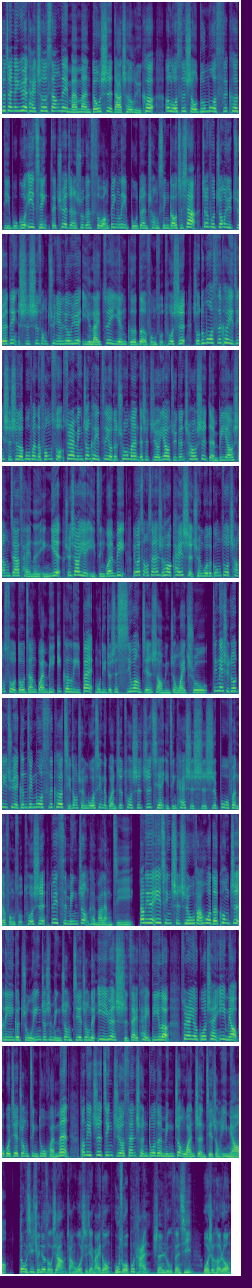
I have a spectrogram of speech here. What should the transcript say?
车站跟月台车厢内满满都是搭车旅客。俄罗斯首都莫斯科敌不过疫情，在确诊数跟死亡病例不断创新高之下，政府终于决定实施从去年六月以来最严格的封锁措施。首都莫斯科已经实施了部分的封锁，虽然民众可以自由的出门，但是只有药局跟超市等必要商家才能营业。学校也已经关闭。另外，从三十号开始，全国的工作场所都将关闭一个礼拜，目的就是希望减少民众外出。境内许多地区也跟进莫斯科启动。全国性的管制措施之前，已经开始实施部分的封锁措施。对此，民众看法两极。当地的疫情迟迟无法获得控制，另一个主因就是民众接种的意愿实在太低了。虽然有国产疫苗，不过接种进度缓慢，当地至今只有三成多的民众完整接种疫苗。洞悉全球走向，掌握世界脉动，无所不谈，深入分析。我是何荣。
